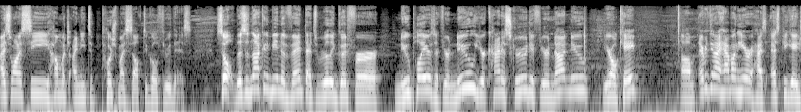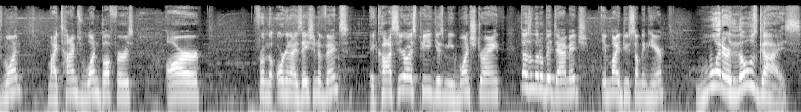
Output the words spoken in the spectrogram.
I just want to see how much I need to push myself to go through this. So, this is not to be an event that's really good for new players. If you're new, you're kind of screwed. If you're not new, you're okay. Um, everything I have on here has SP Gauge 1. My times 1 buffers are from the organization event. It costs 0 SP, gives me 1 strength, does a little bit damage. It might do something here. What are those guys?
